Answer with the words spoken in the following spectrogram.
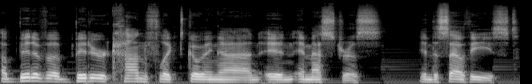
a bit of a bitter conflict going on in Amestris in the southeast.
